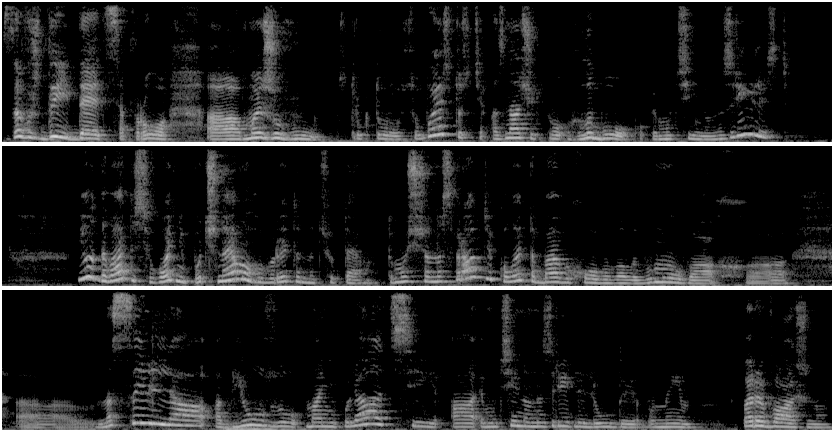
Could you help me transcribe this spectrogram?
завжди йдеться про межову структуру особистості, а значить про глибоку емоційну незрілість. І от давайте сьогодні почнемо говорити на цю тему. Тому що насправді, коли тебе виховували в умовах насилля, аб'юзу, маніпуляції, а емоційно незрілі люди, вони переважно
